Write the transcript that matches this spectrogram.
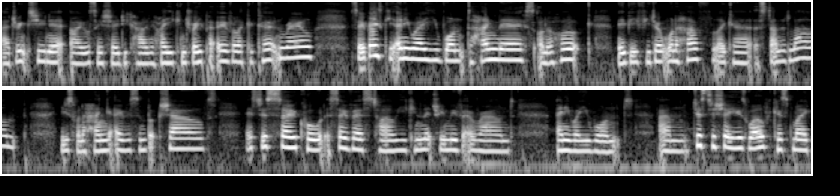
uh, drinks unit. I also showed you how, how you can drape it over like a curtain rail. So basically anywhere you want to hang this on a hook, maybe if you don't want to have like a, a standard lamp, you just want to hang it over some bookshelves it's just so cool, it's so versatile. You can literally move it around anywhere you want. um, just to show you as well because my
